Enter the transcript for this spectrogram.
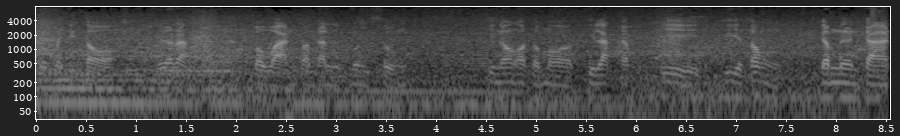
โรคไม่ติดต่อเรื้อรังเบาหวานความดันโลหิตสูงพี่น้องอสมที่รักครับที่ที่จะต้องดำเนินการ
